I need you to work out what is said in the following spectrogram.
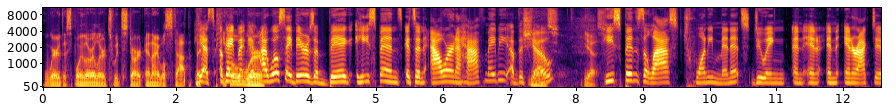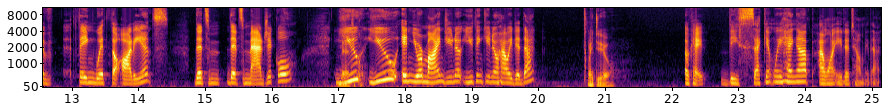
where the spoiler alerts would start and I will stop. But yes. Okay. But were- I will say there's a big, he spends, it's an hour and a half maybe of the show. Yes. Yes. He spends the last 20 minutes doing an, an, an interactive thing with the audience that's that's magical. You you in your mind, you know you think you know how he did that? I do. Okay, the second we hang up, I want you to tell me that.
